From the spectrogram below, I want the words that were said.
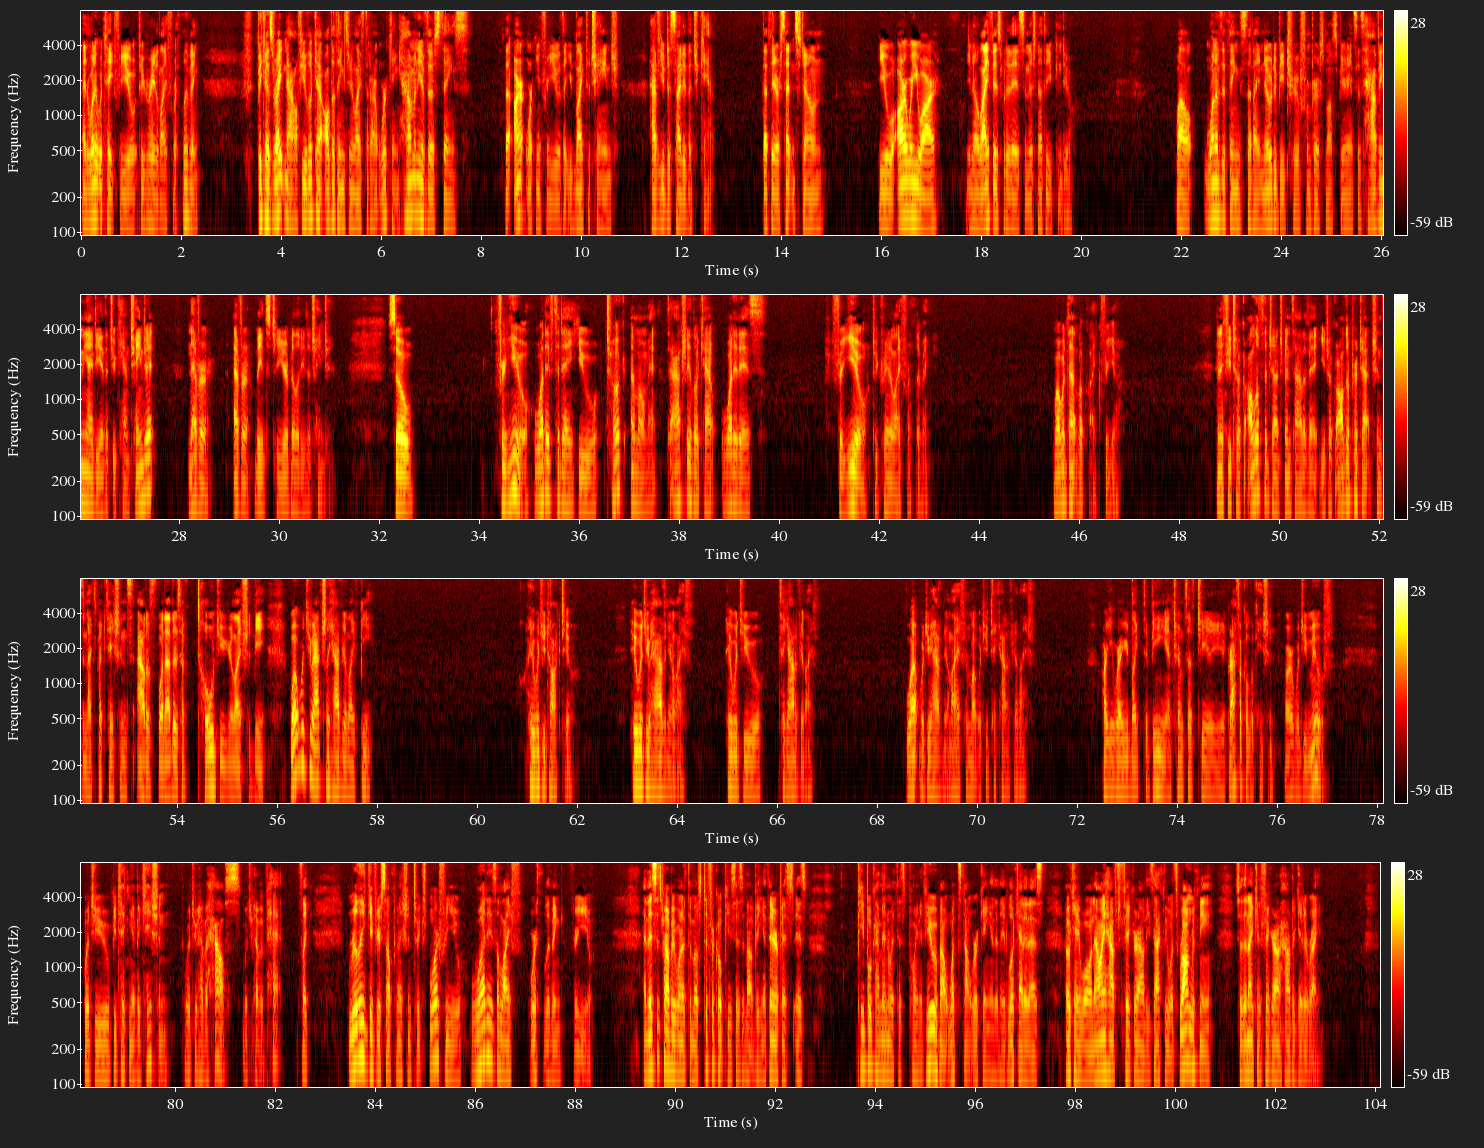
and what it would take for you to create a life worth living. Because right now, if you look at all the things in your life that aren't working, how many of those things that aren't working for you that you'd like to change have you decided that you can't? That they are set in stone. You are where you are. You know, life is what it is, and there's nothing you can do. Well, one of the things that I know to be true from personal experience is having the idea that you can change it never, ever leads to your ability to change it. So, for you, what if today you took a moment to actually look at what it is for you to create a life worth living? What would that look like for you? And if you took all of the judgments out of it, you took all the projections and expectations out of what others have told you your life should be, what would you actually have your life be? Who would you talk to? Who would you have in your life? Who would you take out of your life? What would you have in your life and what would you take out of your life? Are you where you'd like to be in terms of geographical location or would you move? Would you be taking a vacation? Would you have a house? Would you have a pet? It's like really give yourself permission to explore for you what is a life worth living for you. And this is probably one of the most difficult pieces about being a therapist is people come in with this point of view about what's not working and then they look at it as okay, well, now I have to figure out exactly what's wrong with me so then I can figure out how to get it right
